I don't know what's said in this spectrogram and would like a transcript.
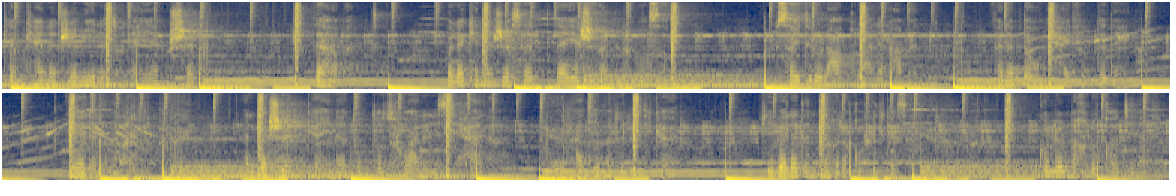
كم كانت جميلة أيام الشلل ذهبت ولكن الجسد لا يشفى من الوسط. يسيطر العقل على العمل فنبدأ من حيث ابتدينا. يا للذكر البشر كائنات تطفو على الاستحالة. عديمة الابتكار. في بلد تغرق في الكسل. كل المخلوقات نافقة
